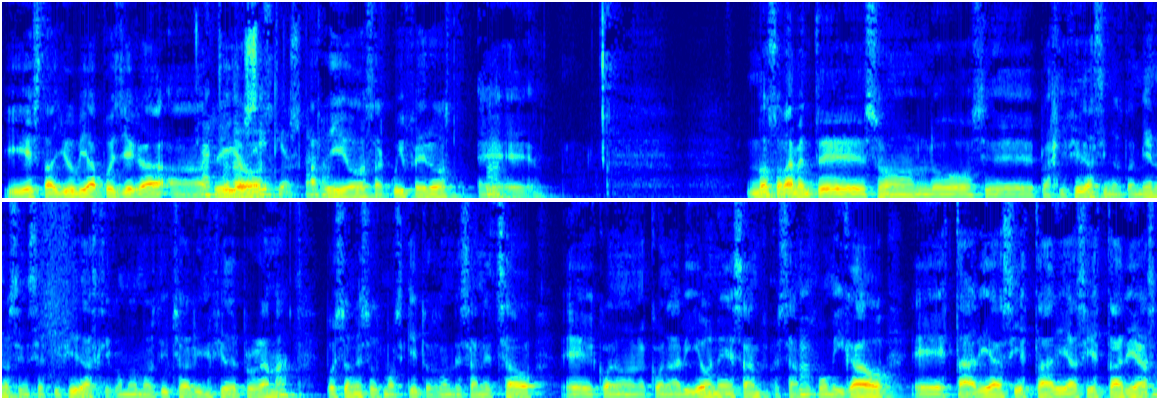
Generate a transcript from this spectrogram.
y esta lluvia pues llega a, ríos, sitios, a ríos, acuíferos. eh, no solamente son los eh, plaguicidas, sino también los insecticidas, que como hemos dicho al inicio del programa, pues son esos mosquitos donde se han echado eh, con, con aviones, se han, se han fumigado eh, hectáreas y hectáreas y hectáreas,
